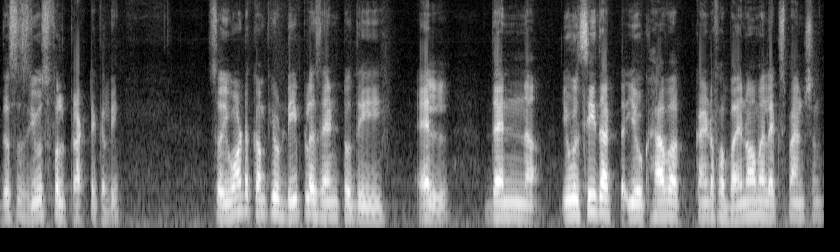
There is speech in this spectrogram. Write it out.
This is useful practically. So you want to compute d plus n to the L then uh, you will see that you have a kind of a binomial expansion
